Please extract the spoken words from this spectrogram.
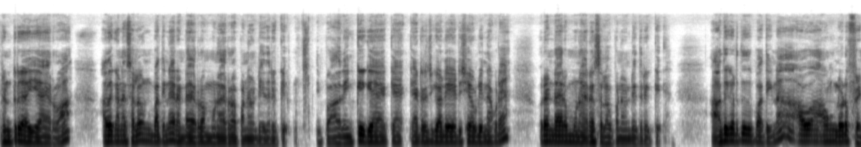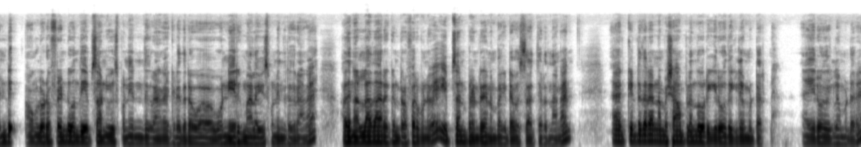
பிரிண்ட்ரு ஐயாயிரரூவா அதுக்கான செலவுன்னு பார்த்தீங்கன்னா ரெண்டாயிரரூவா மூணாயிரரூவா பண்ண வேண்டியது இருக்குது இப்போ அதில் இங்கு கே கே கேட்ரேஜ் கார்டு ஆகிடுச்சு அப்படின்னா கூட ஒரு ரெண்டாயிரம் மூணாயிரம் செலவு பண்ண வேண்டியது இருக்குது அதுக்கடுத்தது பார்த்தீங்கன்னா அவ அவங்களோட ஃப்ரெண்டு அவங்களோட ஃப்ரெண்டு வந்து எப்சான் யூஸ் பண்ணியிருந்துருக்காங்க கிட்டத்தட்ட ஒன் இயருக்கு மேலே யூஸ் பண்ணியிருந்துருக்காங்க அது நல்லா தான் இருக்குன்னு ரெஃபர் பண்ணுவேன். எப்சான் பிரிண்டரே நம்ம கிட்ட விசாரிச்சிருந்தாங்க. கிட்டத்தட்ட நம்ம ஷாப்லேருந்து ஒரு இருபது கிலோமீட்டர் இருபது கிலோமீட்டரு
